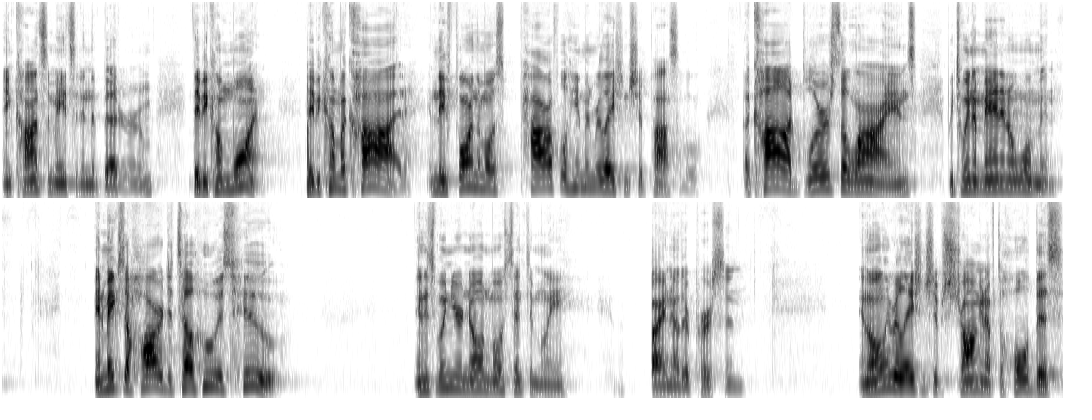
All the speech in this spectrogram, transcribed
and consummates it in the bedroom, they become one. They become echad, and they form the most powerful human relationship possible. Echad blurs the lines between a man and a woman, and it makes it hard to tell who is who. And it's when you're known most intimately by another person. And the only relationship strong enough to hold this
